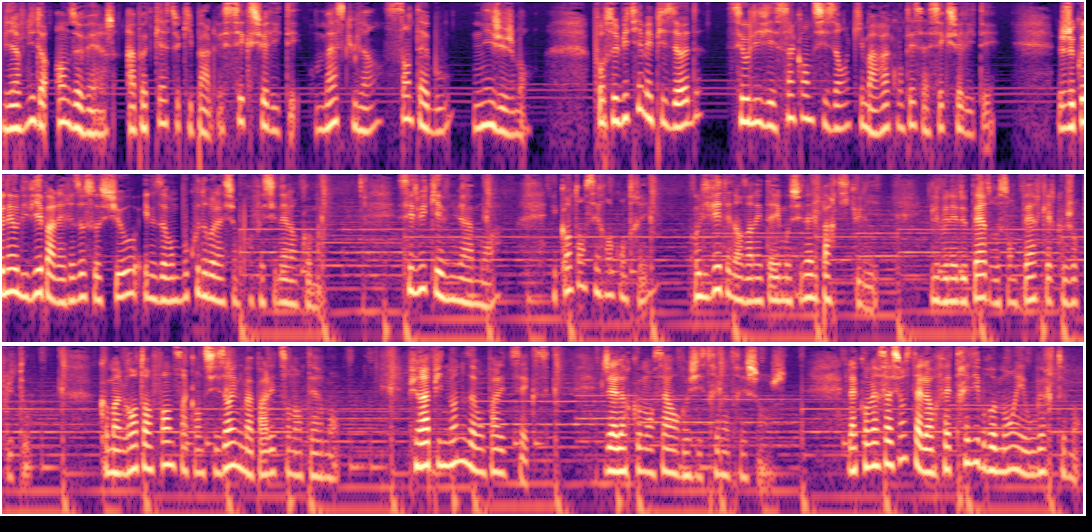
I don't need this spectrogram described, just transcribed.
Bienvenue dans On the un podcast qui parle sexualité au masculin sans tabou ni jugement. Pour ce huitième épisode, c'est Olivier, 56 ans, qui m'a raconté sa sexualité. Je connais Olivier par les réseaux sociaux et nous avons beaucoup de relations professionnelles en commun. C'est lui qui est venu à moi et quand on s'est rencontrés, Olivier était dans un état émotionnel particulier. Il venait de perdre son père quelques jours plus tôt. Comme un grand enfant de 56 ans, il m'a parlé de son enterrement. Puis rapidement, nous avons parlé de sexe. J'ai alors commencé à enregistrer notre échange. La conversation s'est alors faite très librement et ouvertement.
